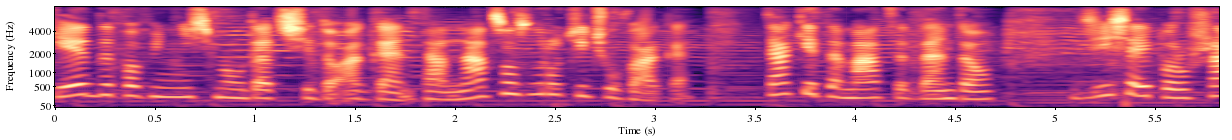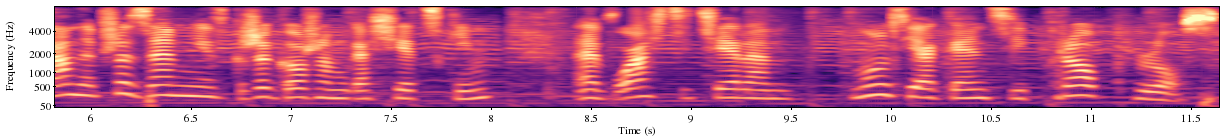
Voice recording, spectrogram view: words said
Kiedy powinniśmy udać się do agenta? Na co zwrócić uwagę? Takie tematy będą dzisiaj poruszane przeze mnie z Grzegorzem Gasieckim, e, właścicielem multiagencji Pro Plus.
